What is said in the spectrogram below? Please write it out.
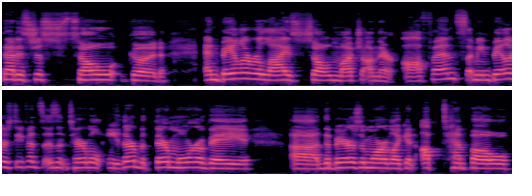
that is just so good. And Baylor relies so much on their offense. I mean, Baylor's defense isn't terrible either, but they're more of a uh the Bears are more of like an up tempo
